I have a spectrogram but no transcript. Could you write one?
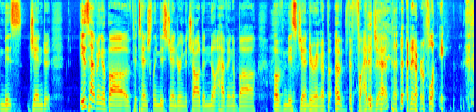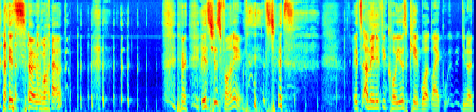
misgender is having a bar of potentially misgendering the child, but not having a bar of misgendering a, a, a fighter jet. An aeroplane. it's so wild. it's just funny. It's just. It's. I mean, if you call your kid what like you know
